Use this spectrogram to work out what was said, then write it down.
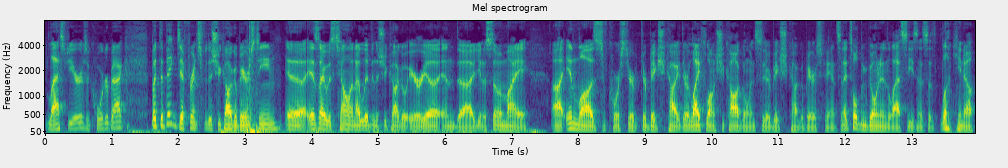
last year as a quarterback. But the big difference for the Chicago Bears team, uh, as I was telling, I live in the Chicago area, and uh, you know, some of my uh, in-laws, of course, they're they're big Chicago, they're lifelong Chicagoans, so they're big Chicago Bears fans. And I told them going into the last season, I said, look, you know,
